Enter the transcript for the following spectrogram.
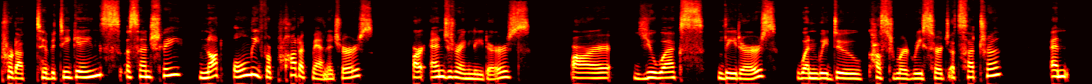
productivity gains, essentially, not only for product managers, our engineering leaders, our UX leaders when we do customer research, etc. And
